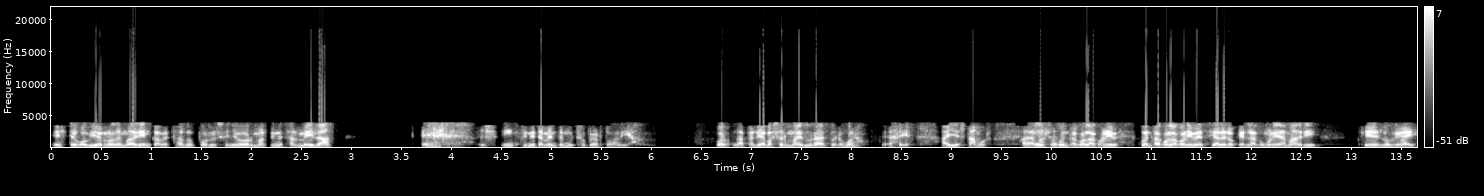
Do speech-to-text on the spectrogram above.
este gobierno de Madrid, encabezado por el señor Martínez Almeida, eh, es infinitamente mucho peor todavía bueno, la pelea va a ser más dura, pero bueno, ahí, estamos. Además, cuenta, con la cuenta con la connivencia de lo que es la Comunidad de Madrid, que es lo que hay.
